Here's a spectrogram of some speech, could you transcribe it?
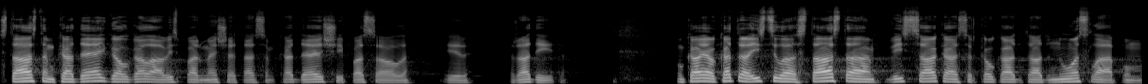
stāstam, kādēļ galu galā vispār mēs šeit esam, kādēļ šī pasaule ir radīta. Un kā jau katrā izcilā stāstā, viss sākās ar kaut kādu tādu noslēpumu.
